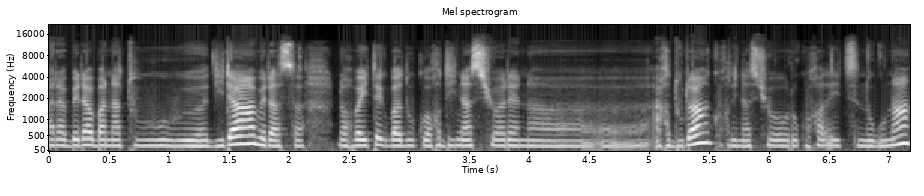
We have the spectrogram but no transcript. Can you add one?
arabera banatu dira, beraz, norbaitek badu koordinazioaren uh, ardura, koordinazio horoko jadeitzen duguna,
